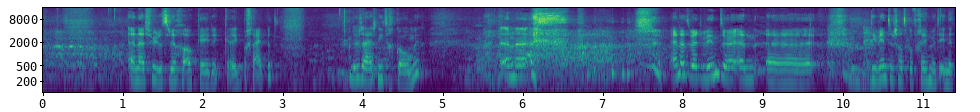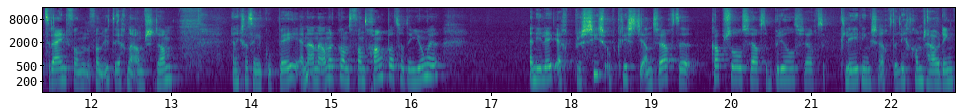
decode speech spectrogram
en hij stuurde terug, oké, ik, ik begrijp het. Dus hij is niet gekomen. En, uh, en het werd winter. En uh, die winter zat ik op een gegeven moment in de trein van, van Utrecht naar Amsterdam. En ik zat in een coupé. En aan de andere kant van het gangpad zat een jongen. En die leek echt precies op Christian. Zelfde kapsel, zelfde bril, zelfde kleding, zelfde lichaamshouding.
